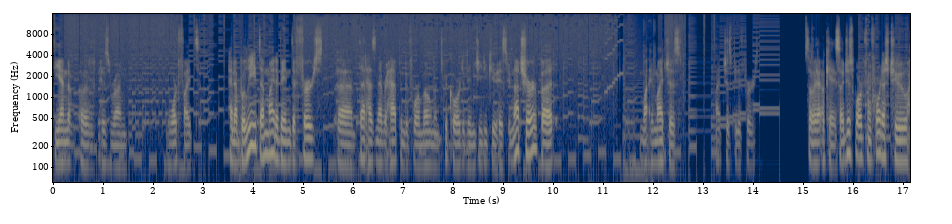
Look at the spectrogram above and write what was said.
the end of, of his run, Wart Fight. And I believe that might have been the first uh, that has never happened before moment recorded in GDQ history. Not sure, but it might just might just be the first. So okay, so I just worked from 4-2,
